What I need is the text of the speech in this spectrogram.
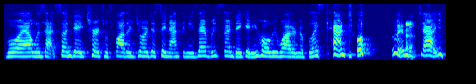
Boy, I was at Sunday church with Father George at St. Anthony's every Sunday getting holy water and a blessed candle. Let me tell you,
